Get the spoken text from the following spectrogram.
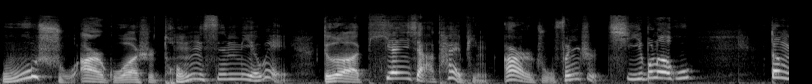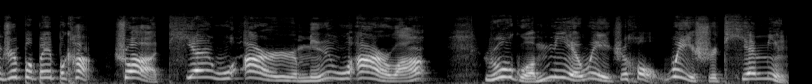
吴蜀二国是同心灭魏，得天下太平，二主分治，岂不乐乎？”邓芝不卑不亢。说天无二日，民无二王。如果灭魏之后，魏是天命，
